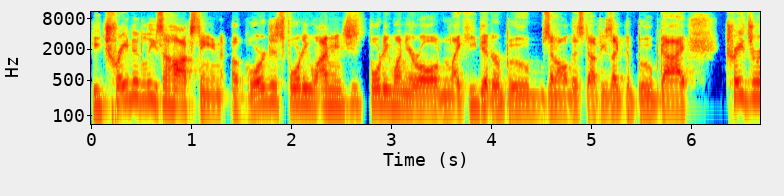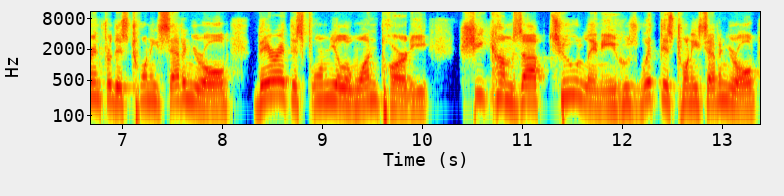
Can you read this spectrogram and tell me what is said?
He traded Lisa Hochstein, a gorgeous 41. I mean, she's 41 year old, and like he did her boobs and all this stuff. He's like the boob guy. Trades her in for this 27 year old. They're at this Formula One party. She comes up to Lenny, who's with this 27 year old.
